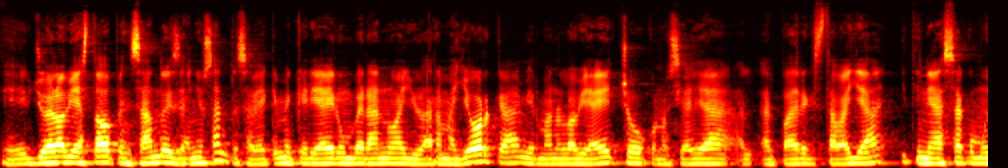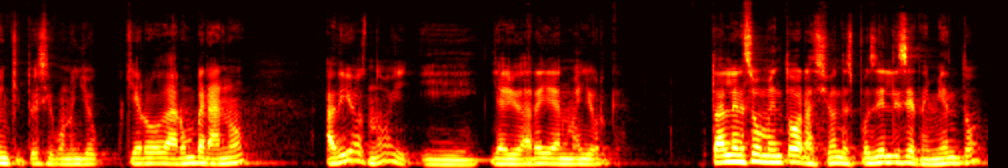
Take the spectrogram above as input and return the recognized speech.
eh, yo lo había estado pensando desde años antes. Sabía que me quería ir un verano a ayudar a Mallorca. Mi hermano lo había hecho, conocía ya al, padre que estaba allá y tenía esa como inquietud de decir, bueno, yo quiero dar un verano a Dios, ¿no? Y, ayudar allá en Mallorca. Tal en ese momento de oración, después del discernimiento,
